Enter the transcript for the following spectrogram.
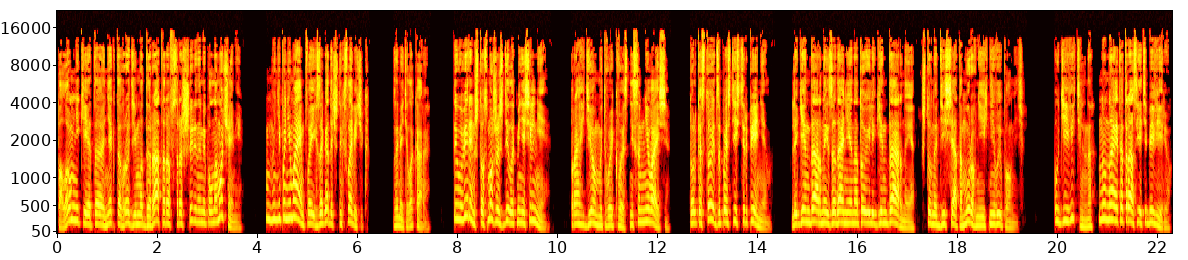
Паломники — это некто вроде модераторов с расширенными полномочиями? Мы не понимаем твоих загадочных словечек», — заметила Кара. «Ты уверен, что сможешь сделать меня сильнее? Пройдем мы твой квест, не сомневайся. Только стоит запастись терпением. Легендарные задания на то и легендарные, что на десятом уровне их не выполнить. Удивительно, но на этот раз я тебе верю.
